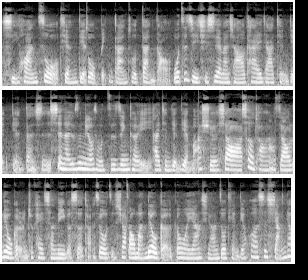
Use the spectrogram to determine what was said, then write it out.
喜欢做甜点、做饼干、做蛋糕。我自己其实也蛮想要开一家甜点店，但是现在就是没有什么资金可以开甜点店嘛。学校啊，社团好像只要六个人就可以成立一个社团，所以我只需要招满六个跟我一样喜欢做甜点，或者是想要。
